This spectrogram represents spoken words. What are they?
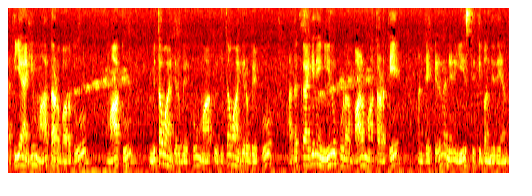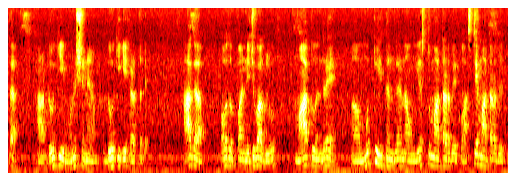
ಅತಿಯಾಗಿ ಮಾತಾಡಬಾರ್ದು, ಮಾತು ಮಿತವಾಗಿರಬೇಕು, ಮಾತು ಹಿತವಾಗಿರಬೇಕು ಅದಕ್ಕಾಗಿಯೇ ನೀನು ಕೂಡ ಭಾಳ ಮಾತಾಡ್ತಿ ಅಂತ ಕೇಳಿದ್ರೆ ನಿನಗೆ ಈ ಸ್ಥಿತಿ ಬಂದಿದೆ ಅಂತ ಆ ಡೋಗಿ ಮನುಷ್ಯನ ಡೋಗಿಗೆ ಹೇಳ್ತದೆ. ಆಗ ಹೌದಪ್ಪ, ನಿಜವಾಗ್ಲೂ. ಮಾತು ಅಂದರೆ ಮುತ್ತು ಇದ್ದಂಗೆ ನಾವು ಎಷ್ಟು ಮಾತಾಡಬೇಕು, ಅಷ್ಟೇ ಮಾತಾಡಬೇಕು,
